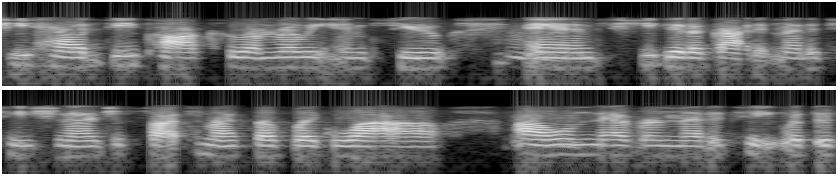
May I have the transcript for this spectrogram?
she had Deepak, who I'm really into, mm-hmm. and he did a guided meditation. I just thought to myself, like, wow, I will never meditate with this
